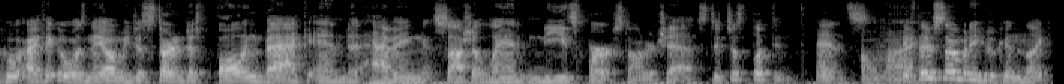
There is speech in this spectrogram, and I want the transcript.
who I think it was Naomi, just started just falling back and having Sasha land knees first on her chest. It just looked intense. Oh, my. If there's somebody who can like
